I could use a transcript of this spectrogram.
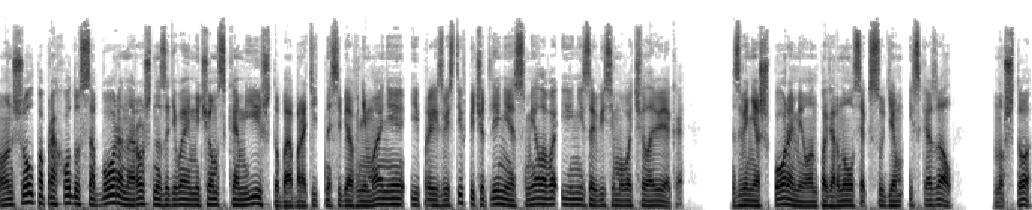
Он шел по проходу собора, нарочно задевая мечом скамьи, чтобы обратить на себя внимание и произвести впечатление смелого и независимого человека. Звеня шпорами, он повернулся к судьям и сказал, «Ну что,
